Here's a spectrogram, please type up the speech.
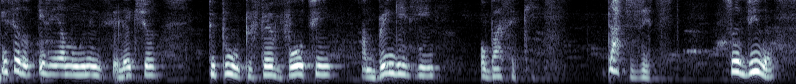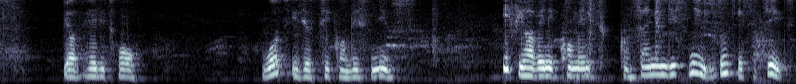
Instead of Ezeyamu winning this election, people will prefer voting and bringing in Obaseki. That is it. So viewers, you have heard it all. What is your take on this news? If you have any comments concerning this news, don't hesitate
